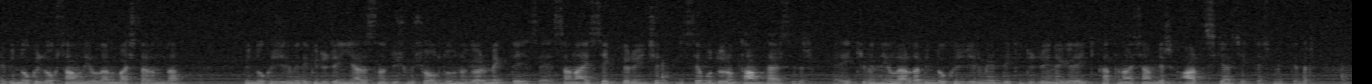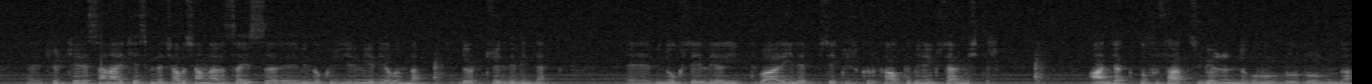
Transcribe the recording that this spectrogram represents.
e, 1990'lı yılların başlarında 1920'deki düzeyin yarısına düşmüş olduğunu görmekteyiz. E, sanayi sektörü için ise bu durum tam tersidir. E, 2000'li yıllarda 1927'deki düzeyine göre iki katını aşan bir artış gerçekleşmektedir. E, Türkiye'de sanayi kesiminde çalışanların sayısı e, 1927 yılında 450 binden e, 1950 yıl itibariyle 846 bine yükselmiştir. Ancak nüfus artışı göz önünde bulundurulduğunda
